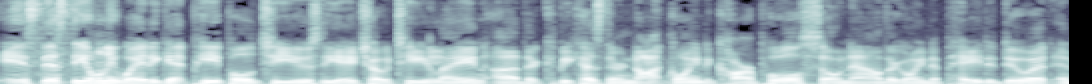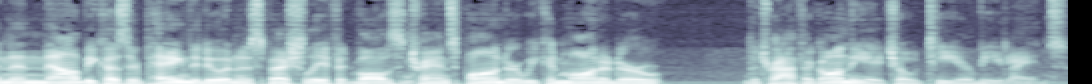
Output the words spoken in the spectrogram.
is this the only way to get people to use the HOT lane? Uh, because they're not going to carpool, so now they're going to pay to do it, and then now because they're paying to do it, and especially if it involves a transponder, we can monitor the traffic on the HOT or V lanes.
